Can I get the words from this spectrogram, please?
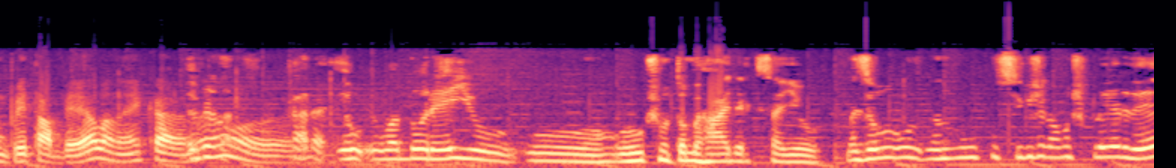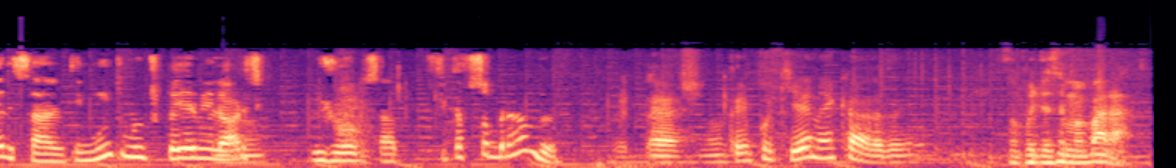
cumprir tabela, né, cara? É verdade. Não, cara, eu, eu adorei o, o, o, último Tomb Raider que saiu, mas eu, eu não consigo jogar o multiplayer dele, sabe? Tem muito multiplayer melhores uhum. do jogo, sabe? Fica sobrando. Verdade. É, não tem porquê, né, cara? Só podia ser mais barato.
